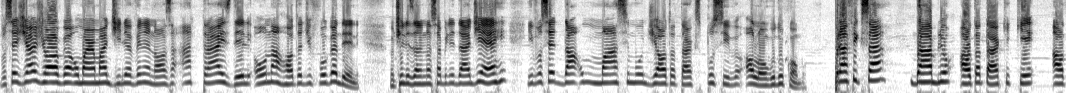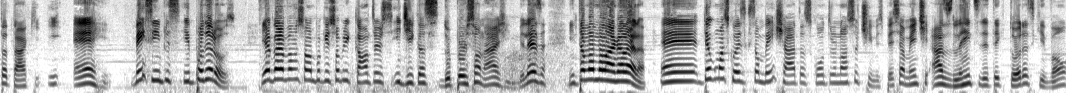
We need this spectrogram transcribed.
você já joga uma armadilha venenosa atrás dele ou na rota de fuga dele. Utilizando nossa habilidade R, e você dá o máximo de auto-ataques possível ao longo do combo. Para fixar, W, auto-ataque, Q, auto-ataque e R. Bem simples e poderoso. E agora vamos falar um pouquinho sobre counters e dicas do personagem, beleza? Então vamos lá, galera. É, tem algumas coisas que são bem chatas contra o nosso time, especialmente as lentes detectoras que vão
